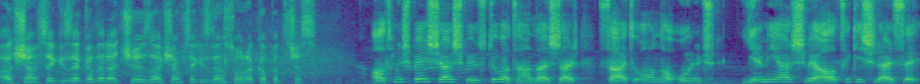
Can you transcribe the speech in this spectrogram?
Akşam 8'e kadar açığız. Akşam 8'den sonra kapatacağız. 65 yaş ve üstü vatandaşlar saat 10 ile 13, 20 yaş ve altı kişilerse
